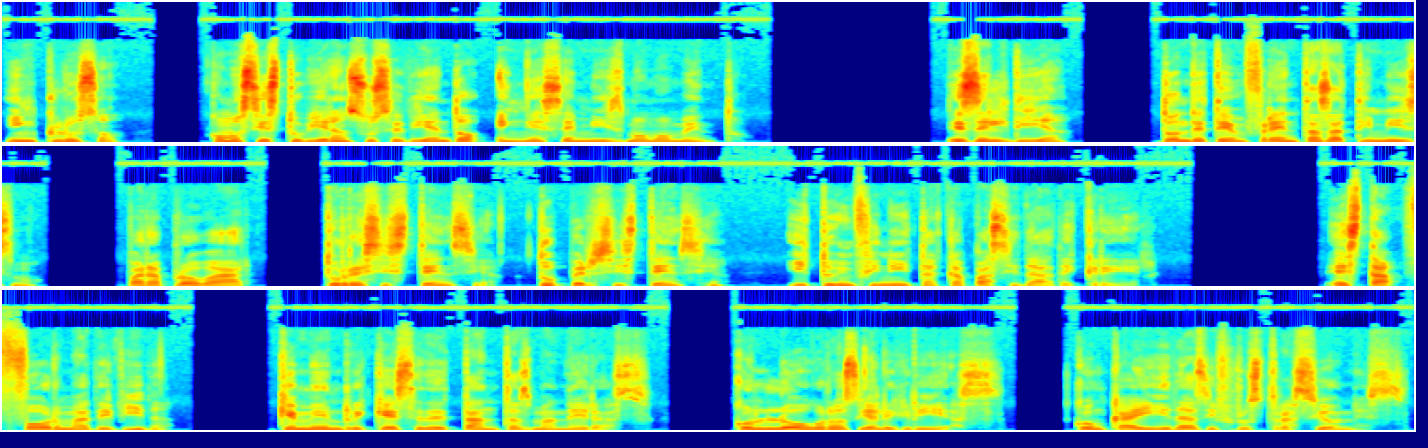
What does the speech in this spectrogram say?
incluso como si estuvieran sucediendo en ese mismo momento. Es el día donde te enfrentas a ti mismo para probar tu resistencia, tu persistencia y tu infinita capacidad de creer. Esta forma de vida, que me enriquece de tantas maneras, con logros y alegrías, con caídas y frustraciones.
